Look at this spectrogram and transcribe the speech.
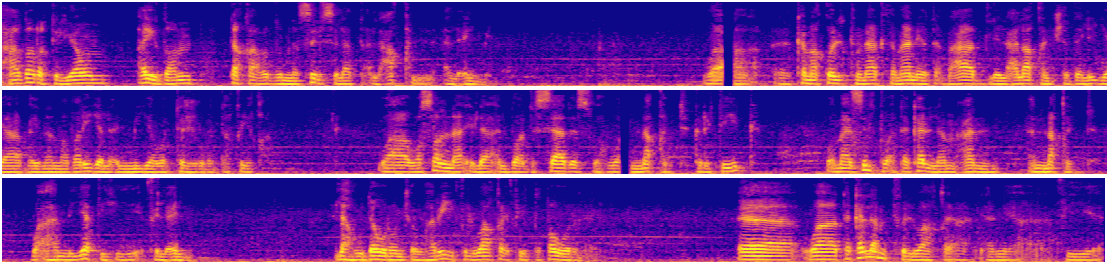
محاضرة اليوم أيضا تقع ضمن سلسلة العقل العلمي. وكما قلت هناك ثمانية أبعاد للعلاقة الجدلية بين النظرية العلمية والتجربة الدقيقة. ووصلنا إلى البعد السادس وهو النقد كريتيك. وما زلت أتكلم عن النقد وأهميته في العلم. له دور جوهري في الواقع في تطور العلم. وتكلمت في الواقع يعني في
